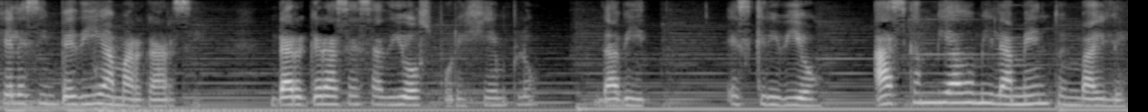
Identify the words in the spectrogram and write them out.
que les impedía amargarse. Dar gracias a Dios, por ejemplo, David escribió, Has cambiado mi lamento en baile.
